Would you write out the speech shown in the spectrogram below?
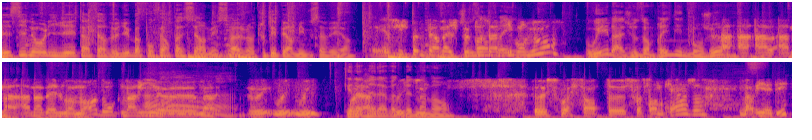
Et sinon, Olivier est intervenu bah, pour faire passer un message. Tout est permis, vous savez. hein. Si je peux me permettre, je peux Je vous en passer un petit bonjour? Oui, bah, je vous en prie, dites bonjour. à, à- à ma, à ma belle maman, donc Marie. euh, Ma- Oui, oui, oui. Quel âge Voilà, elle a, votre oui. belle maman? Euh, 60, euh, 75. Marie Edith,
